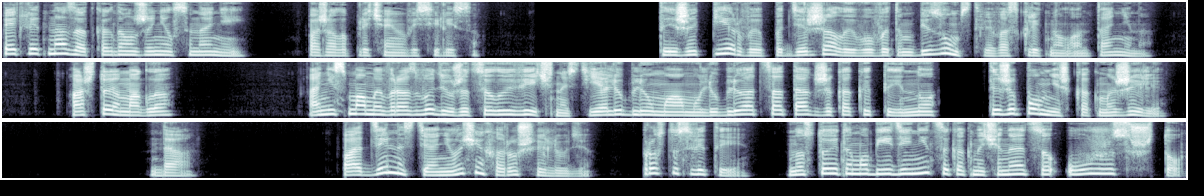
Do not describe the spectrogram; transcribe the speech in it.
«Пять лет назад, когда он женился на ней», — пожала плечами Василиса. «Ты же первая поддержала его в этом безумстве», — воскликнула Антонина. «А что я могла?» «Они с мамой в разводе уже целую вечность. Я люблю маму, люблю отца так же, как и ты, но ты же помнишь, как мы жили». «Да. По отдельности они очень хорошие люди. Просто святые. Но стоит им объединиться, как начинается ужас что.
